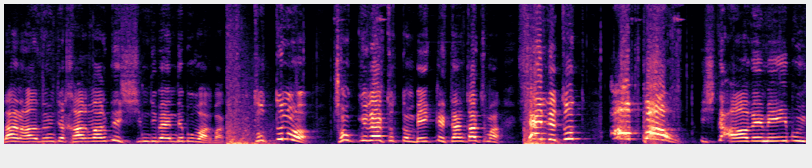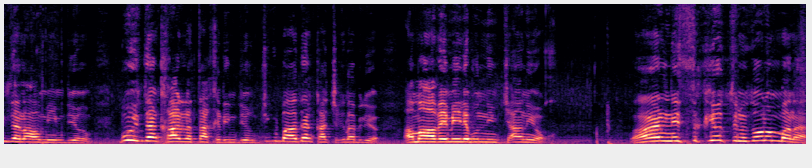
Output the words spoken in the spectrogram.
Lan az önce kar vardı şimdi bende bu var bak. Tuttun mu? Çok güzel tuttun bekle sen kaçma. Sen de tut. Apav! İşte AVM'yi bu yüzden almayayım diyorum. Bu yüzden karla takılayım diyorum. Çünkü bazen kaçırılabiliyor. Ama AVM ile bunun imkanı yok. Lan ne sıkıyorsunuz oğlum bana?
